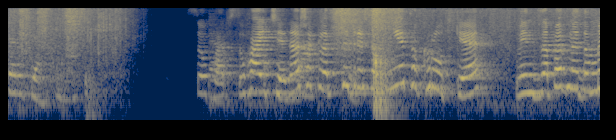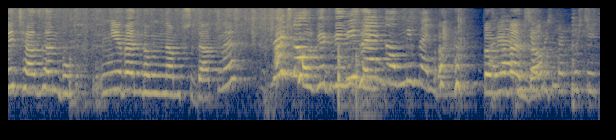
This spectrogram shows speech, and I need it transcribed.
Teraz ja. Super. Słuchajcie, nasze klepsydry są nieco krótkie, więc zapewne do mycia zębów nie będą nam przydatne. Aczkolwiek więcej. Tobie Ale będą. tak puścić.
